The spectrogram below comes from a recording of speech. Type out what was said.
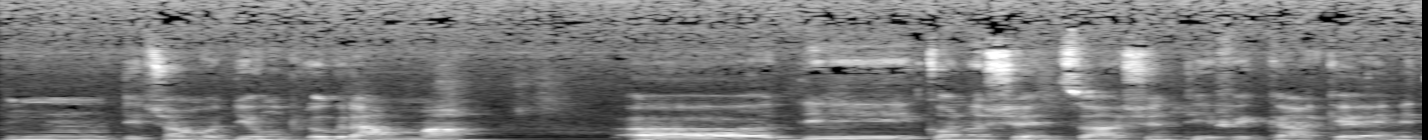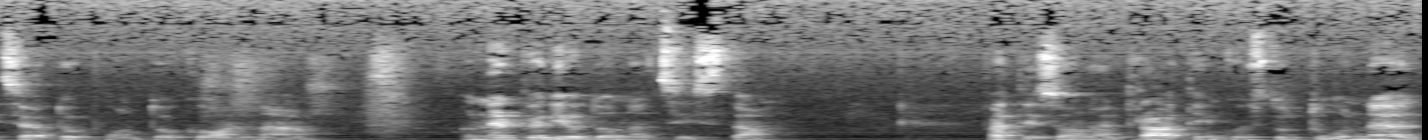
mh, mm, diciamo di un programma uh, di conoscenza scientifica che è iniziato appunto con, uh, nel periodo nazista. Infatti sono entrati in questo tunnel,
